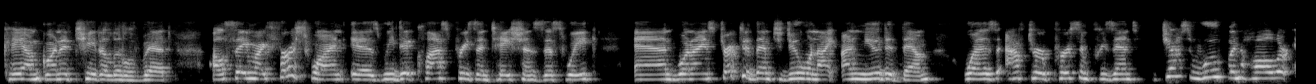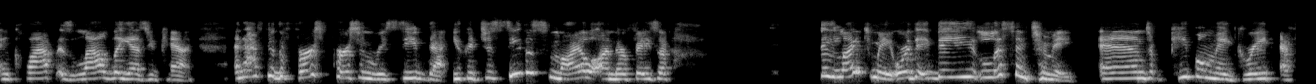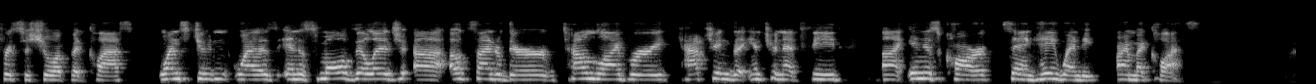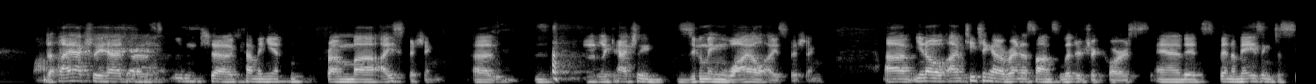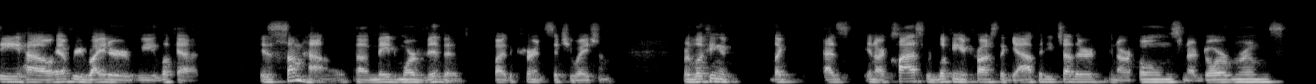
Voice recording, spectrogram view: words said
Okay, I'm going to cheat a little bit. I'll say my first one is we did class presentations this week. And what I instructed them to do when I unmuted them was after a person presents, just whoop and holler and clap as loudly as you can. And after the first person received that, you could just see the smile on their face of, they liked me or they, they listened to me. And people made great efforts to show up at class. One student was in a small village uh, outside of their town library, catching the internet feed uh, in his car, saying, Hey, Wendy, I'm at class. I actually had a student uh, coming in from uh, ice fishing, uh, like actually zooming while ice fishing. Um, you know, I'm teaching a Renaissance literature course, and it's been amazing to see how every writer we look at is somehow uh, made more vivid by the current situation. We're looking at, like, as in our class, we're looking across the gap at each other in our homes, in our dorm rooms,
